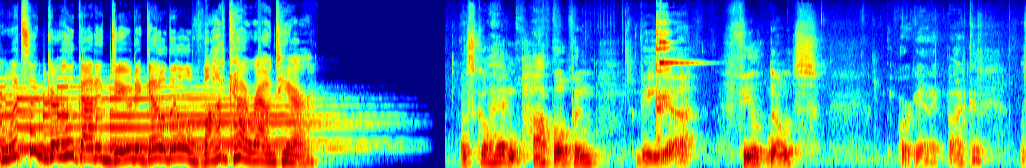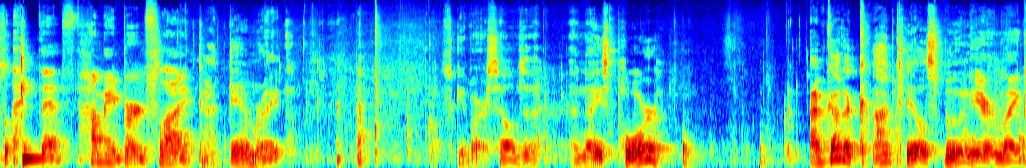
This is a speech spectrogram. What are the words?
What's a girl gotta do to get a little vodka around here? Let's go ahead and pop open the uh, Field Notes organic vodka. Let that hummingbird fly. God damn right. Let's give ourselves a, a nice pour. I've got a cocktail spoon here, Mike.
